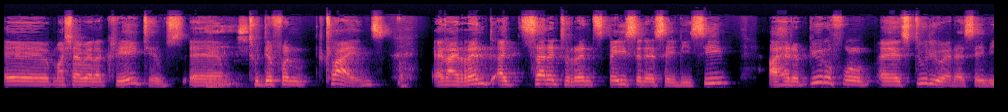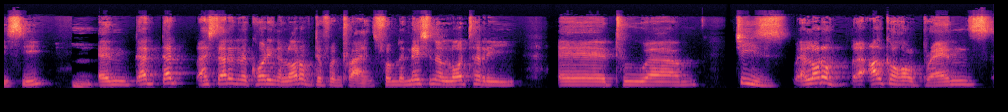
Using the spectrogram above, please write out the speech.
uh, Mashabela Creatives, uh, Yes. to different clients. And I rent, I started to rent space at SABC. I had a beautiful uh, studio at SABC. Mm. And that, that I started recording a lot of different clients from the National Lottery uh, to, um, geez, a lot of uh, alcohol brands,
